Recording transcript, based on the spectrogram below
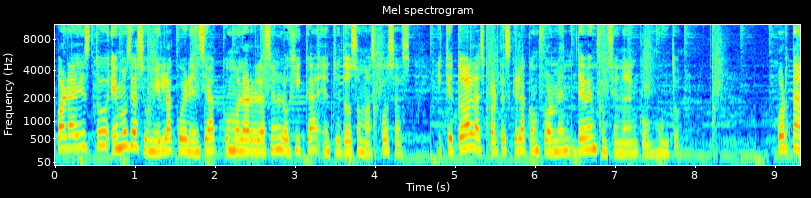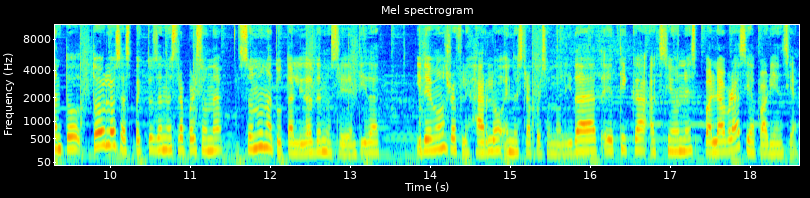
Para esto hemos de asumir la coherencia como la relación lógica entre dos o más cosas, y que todas las partes que la conformen deben funcionar en conjunto. Por tanto, todos los aspectos de nuestra persona son una totalidad de nuestra identidad, y debemos reflejarlo en nuestra personalidad, ética, acciones, palabras y apariencia,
